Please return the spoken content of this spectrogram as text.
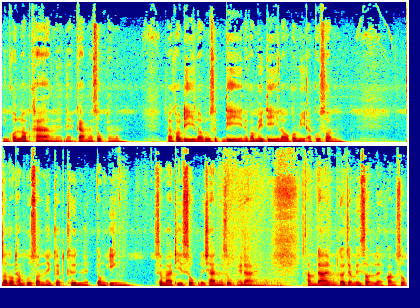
อิงคนรอบข้างเนี่ยเนี่ยการมาสุขทั้งนั้น ถ้าเขาดีเรารู้สึกดี ถ้าเขาไม่ดีเราก็มีอกุศล เราต้องทำกุศลให้เกิดขึ้นเนี่ยต้องอิงสมาธิสุขหรือฌานสุขให้ได้ทำได้มันก็จะไม่สนเลยความสุข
